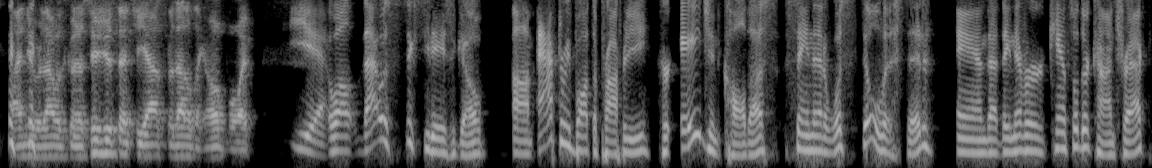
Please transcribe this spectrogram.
I knew where that was going. As soon as you said she asked for that, I was like, oh boy. Yeah, well, that was 60 days ago. um, after we bought the property, her agent called us saying that it was still listed and that they never canceled their contract.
